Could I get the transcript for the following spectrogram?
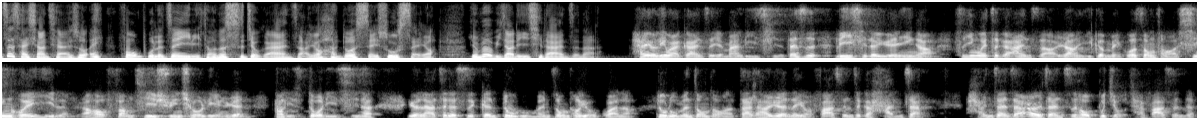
这才想起来说，哎，冯补的正义里头那十九个案子啊，有很多谁诉谁哦，有没有比较离奇的案子呢？还有另外一个案子也蛮离奇的，但是离奇的原因啊，是因为这个案子啊，让一个美国总统啊心灰意冷，然后放弃寻求连任，到底是多离奇呢？原来这个是跟杜鲁门总统有关啊。杜鲁门总统啊，在他任内有发生这个韩战，韩战在二战之后不久才发生的。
